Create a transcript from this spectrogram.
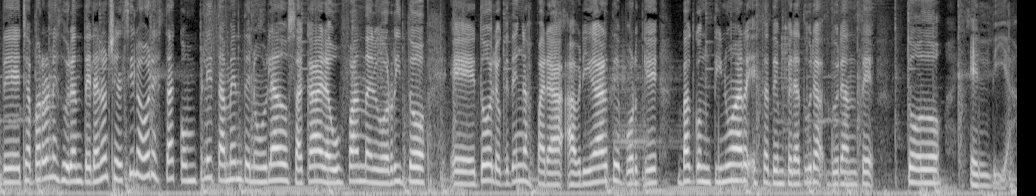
de chaparrones durante la noche. El cielo ahora está completamente nublado. Saca la bufanda, el gorrito, eh, todo lo que tengas para abrigarte porque va a continuar esta temperatura durante todo el día.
